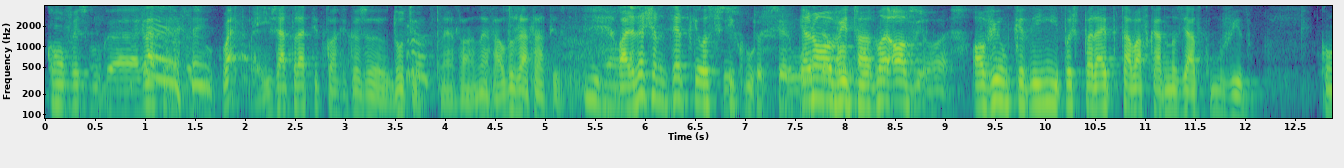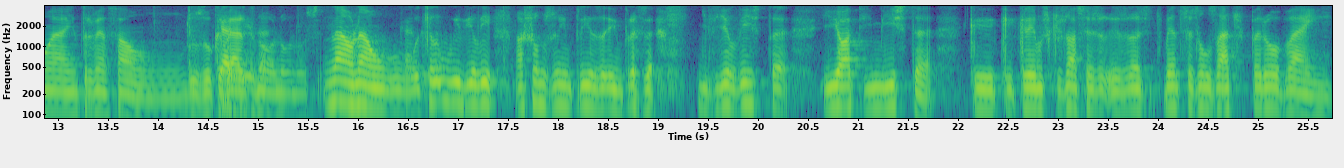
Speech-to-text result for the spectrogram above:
Com o Facebook, a graça do Facebook. Ué, aí já terá tido qualquer coisa de útil. Nessa, nessa altura já terá tido. Olha, deixa-me dizer-te que eu assisti. Com... Eu não ouvi tudo, mas ouvi, ouvi um bocadinho e depois parei porque estava a ficar demasiado comovido com a intervenção do Zuckerberg no, no, no, Não, não, o, aquele, o ideali... nós somos uma empresa, empresa idealista e otimista que, que, queremos que os nossos, os nossos instrumentos sejam usados para o bem.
